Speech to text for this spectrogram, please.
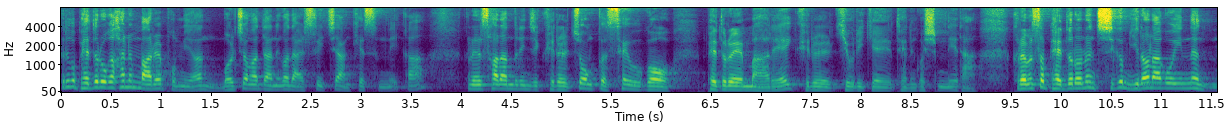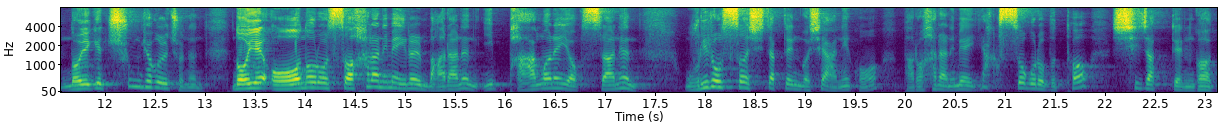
그리고 베드로가 하는 말을 보면 멀쩡하다는 건 알 수 있지 않겠습니까? 그래서 사람들이 이제 귀를 쫑긋 세우고 베드로의 말에 귀를 기울이게 되는 것입니다. 그러면서 베드로는 지금 일어나고 있는 너에게 충격을 주는 너의 언어로서 하나님의 일을 말하는 이 방언의 역사는 우리로서 시작된 것이 아니고 바로 하나님의 약속으로부터 시작된 것.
